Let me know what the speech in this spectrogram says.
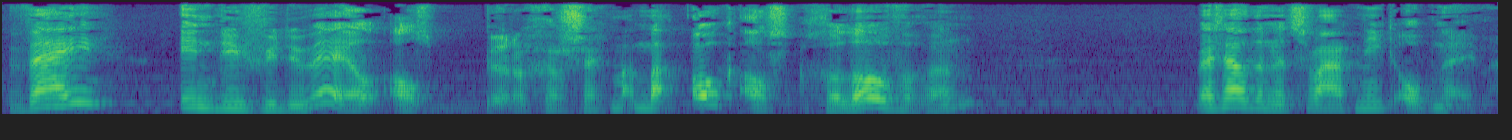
Wij individueel, als burgers zeg maar, maar ook als gelovigen, wij zouden het zwaard niet opnemen.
